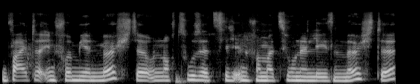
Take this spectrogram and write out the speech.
weiter informieren möchte und noch zusätzlich Informationen lesen möchte.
